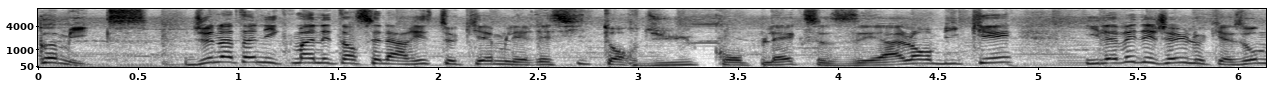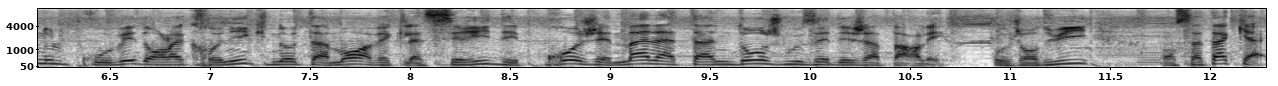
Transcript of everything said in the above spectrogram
comics. Jonathan Hickman est un scénariste qui aime les récits tordus, complexes et alambiqués. Il avait déjà eu l'occasion de nous le prouver dans la chronique, notamment avec la série des projets Manhattan dont je vous ai déjà parlé. Aujourd'hui, on s'attaque à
